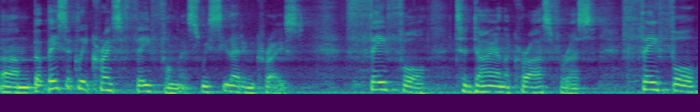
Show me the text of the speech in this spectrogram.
Um, but basically, Christ's faithfulness. We see that in Christ faithful to die on the cross for us, faithful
